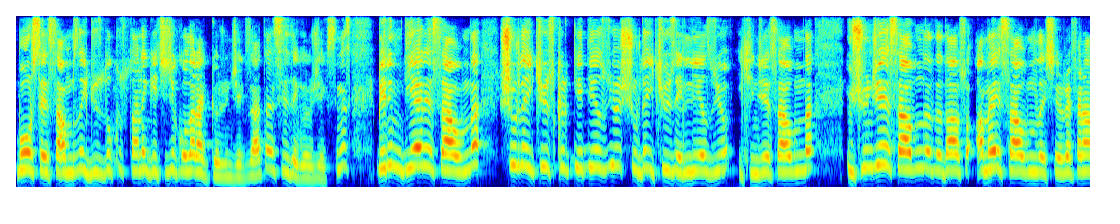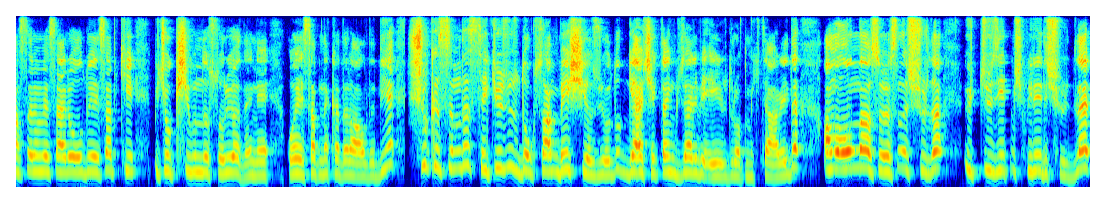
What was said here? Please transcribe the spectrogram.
borsa hesabımızda 109 tane geçecek olarak görünecek zaten. Siz de göreceksiniz. Benim diğer hesabımda şurada 247 yazıyor. Şurada 250 yazıyor. ikinci hesabımda. Üçüncü hesabımda da daha sonra ana hesabımda işte referansların vesaire olduğu hesap ki birçok kişi bunu da soruyor hani o hesap ne kadar aldı diye. Şu kısımda 895 yazıyordu. Gerçekten güzel bir airdrop miktarıydı. Ama ondan sonrasında şurada 371'e düşürdüler.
